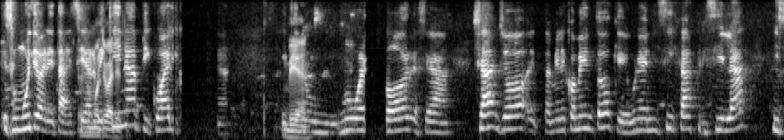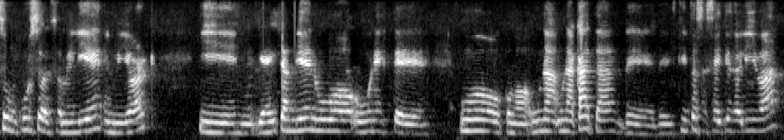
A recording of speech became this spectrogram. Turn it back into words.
es un multivarietal, sí, arbequina, picual y cocina. Bien. Tiene un muy buen sabor, o sea, ya yo eh, también les comento que una de mis hijas, Priscila, hizo un curso de sommelier en New York y, ahí también hubo un este hubo como una, una cata de, distintos aceites de oliva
